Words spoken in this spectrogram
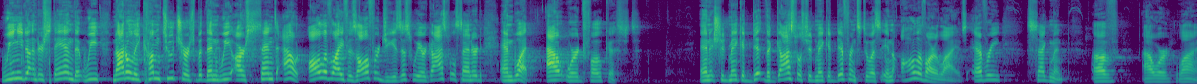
We need to understand that we not only come to church, but then we are sent out. All of life is all for Jesus. We are gospel centered and what? Outward focused. And it should make a di- the gospel should make a difference to us in all of our lives, every segment of our lives.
